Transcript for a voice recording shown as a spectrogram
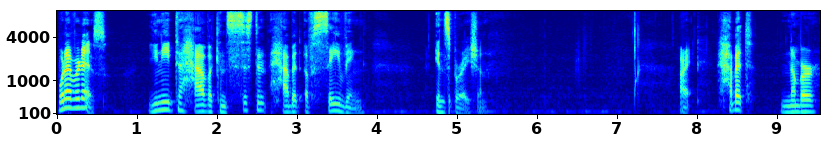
whatever it is, you need to have a consistent habit of saving inspiration. All right, habit number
